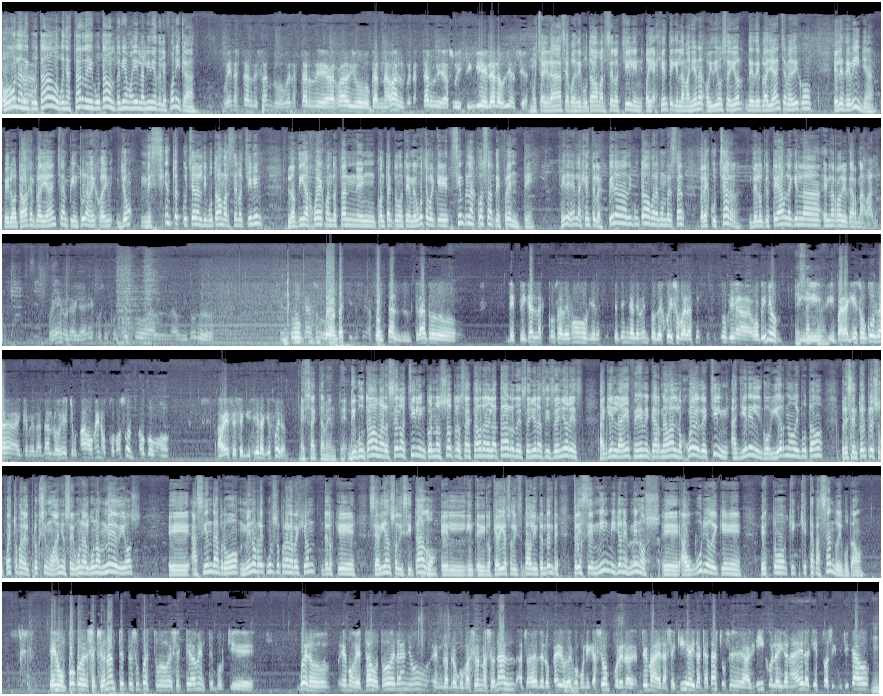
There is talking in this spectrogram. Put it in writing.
Hola, diputado. Buenas tardes, diputado. Lo teníamos ahí en la línea telefónica. Buenas tardes, Sandro. Buenas tardes a Radio Carnaval. Buenas tardes a su distinguida y la audiencia. Muchas gracias, pues, diputado Marcelo Chilin. Oye, gente que en la mañana, hoy día un señor desde Playa Ancha me dijo, él es de Viña, pero trabaja en Playa Ancha, en pintura, me dijo, yo me siento a escuchar al diputado Marcelo Chilin los días jueves cuando están en contacto con ustedes. Me gusta porque siempre las cosas de frente. Mire, la gente lo espera, diputado, para conversar, para escuchar de lo que usted habla aquí en la, en la Radio Carnaval. Bueno, le agradezco sus conceptos al auditor. En todo caso, la verdad es que yo sea frontal, trato de explicar las cosas de modo que la gente tenga elementos de juicio para hacerse su propia opinión. Y, para que eso ocurra hay que relatar los hechos más o menos como son, no como a veces se quisiera que fueran. Exactamente. Diputado Marcelo Chilling con nosotros a esta hora de la tarde, señoras y señores, aquí en la FM Carnaval, los jueves de Chilling. Ayer el gobierno, diputado, presentó el presupuesto para el próximo año, según algunos medios. Eh, Hacienda aprobó menos recursos para la región de los que se habían solicitado, el, eh, los que había solicitado el intendente. 13 mil millones menos, eh, augurio de que esto, ¿qué, ¿qué está pasando, diputado? Es un poco decepcionante el presupuesto, efectivamente, porque bueno, hemos estado todo el año en la preocupación nacional a través de los medios de comunicación por el tema de la sequía y la catástrofe agrícola y ganadera que esto ha significado. Mm.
